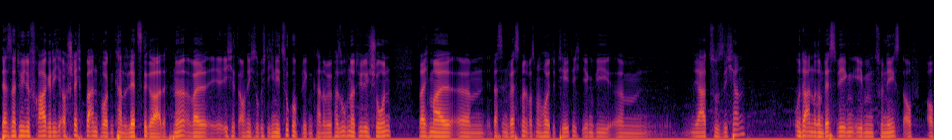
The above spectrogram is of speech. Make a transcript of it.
Das ist natürlich eine Frage, die ich auch schlecht beantworten kann, letzte gerade, ne? weil ich jetzt auch nicht so richtig in die Zukunft blicken kann. Aber wir versuchen natürlich schon, sag ich mal, ähm, das Investment, was man heute tätigt, irgendwie ähm, ja, zu sichern. Unter anderem deswegen eben zunächst auf, auf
